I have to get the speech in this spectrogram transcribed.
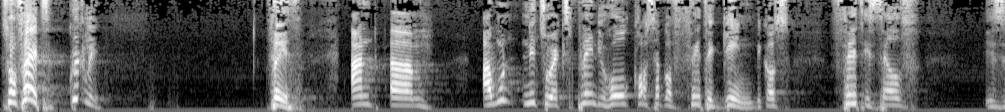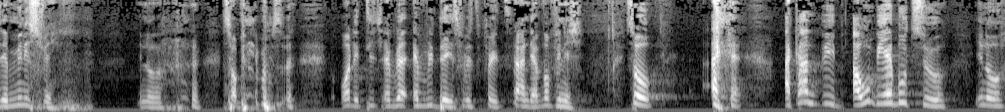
So faith, quickly. Faith. And, um, I won't need to explain the whole concept of faith again because faith itself is a ministry. You know, some people, what they teach every, every day is faith, and they have not finished. So, I, can't be, I won't be able to, you know,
